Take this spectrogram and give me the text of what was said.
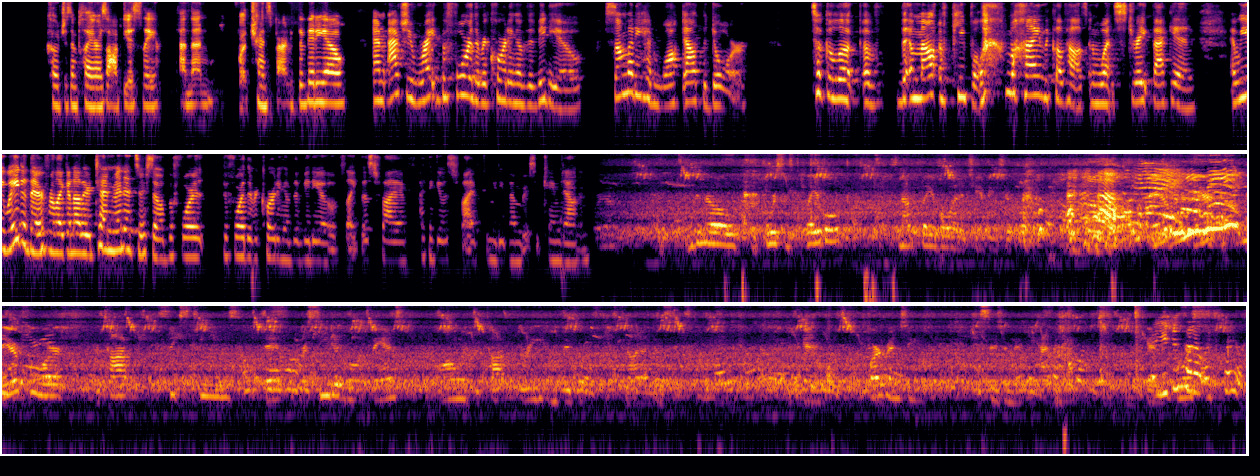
coaches and players, obviously, and then what transpired with the video. And actually, right before the recording of the video, somebody had walked out the door, took a look of the amount of people behind the clubhouse, and went straight back in. And we waited there for like another 10 minutes or so before before the recording of the video of like those five, I think it was five committee members who came down and even though the course is playable, it's not playable at a championship level. Therefore, the top six teams that are seeded will advance, along with the top three individuals not at those six teams. Again, it's a heart-wrenching decision that we had to make. Again, you just said it was playable.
